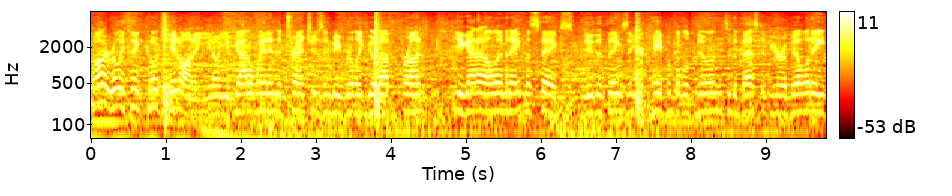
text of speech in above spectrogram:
Well, I really think Coach hit on it. You know, you've got to win in the trenches and be really good up front. You got to eliminate mistakes, do the things that you're capable of doing to the best of your ability.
